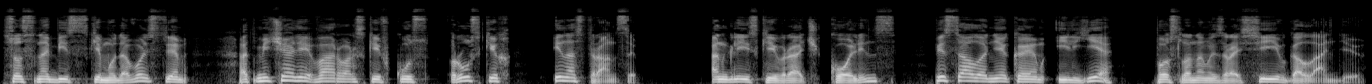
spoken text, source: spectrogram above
Со снобистским удовольствием отмечали варварский вкус русских иностранцы. Английский врач Коллинз писал о некоем Илье, посланном из России в Голландию.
